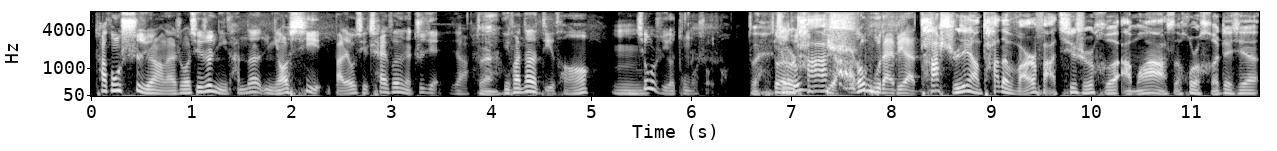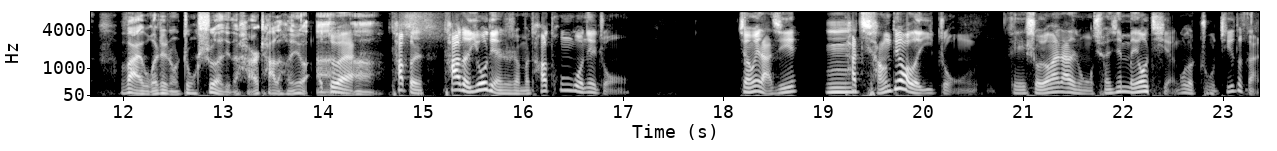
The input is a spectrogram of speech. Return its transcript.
它从视觉上来说，其实你看它，你要细把游戏拆分的肢解一下，对你发现它的底层嗯，就是一个动作手游，对，就是它一点儿都不带变的。它实际上它的玩法其实和 Among Us 或者和这些外国这种重设计的还是差得很远。对啊，它本它的优点是什么？它通过那种降维打击，嗯。它，强调了一种给手游玩家那种全新没有体验过的主机的感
